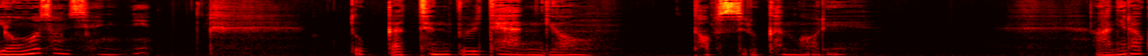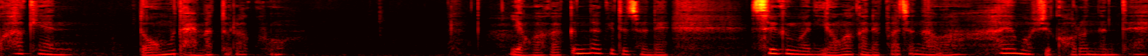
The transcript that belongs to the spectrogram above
영어 선생님? 똑같은 뿔테 안경, 덥수룩한 머리. 아니라고 하기엔 너무 닮았더라고. 영화가 끝나기도 전에 슬그머니 영화관에 빠져나와 하염없이 걸었는데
